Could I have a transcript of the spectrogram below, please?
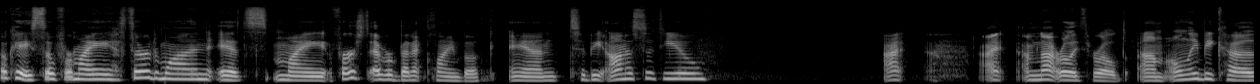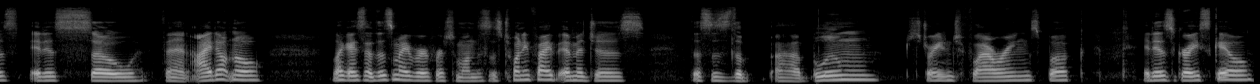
Okay, so for my third one, it's my first ever Bennett Klein book, and to be honest with you, I, I, I'm not really thrilled. Um, only because it is so thin. I don't know. Like I said, this is my very first one. This is 25 images. This is the uh, Bloom Strange Flowerings book. It is grayscale,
